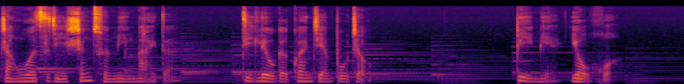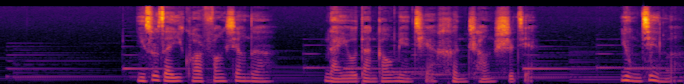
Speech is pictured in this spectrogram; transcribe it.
掌握自己生存命脉的第六个关键步骤：避免诱惑。你坐在一块芳香的奶油蛋糕面前很长时间，用尽了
